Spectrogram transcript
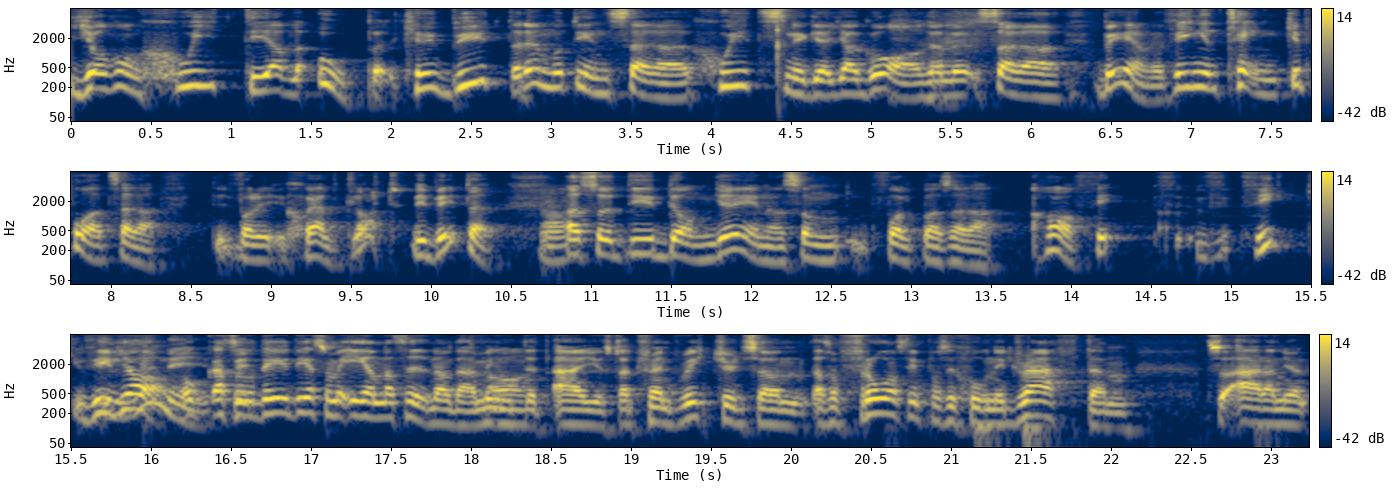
Jag har en skitig jävla Opel. Kan vi byta den mot din så här, skitsnygga Jaguar eller så här, BMW? För ingen tänker på att så här, var det självklart, vi byter. Alltså det är ju de grejerna som folk bara så här, jaha, fick, fick, vill Ja, ni? och alltså, det är ju det som är ena sidan av det här myntet är just att Trent Richardson, alltså från sin position i draften så är han ju en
